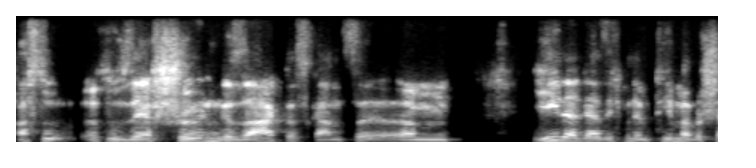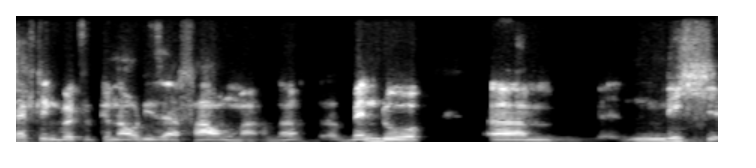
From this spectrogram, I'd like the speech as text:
hast, du, hast du sehr schön gesagt, das Ganze. Ähm, jeder, der sich mit dem Thema beschäftigen wird, wird genau diese Erfahrung machen. Ne? Wenn du ähm, nicht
